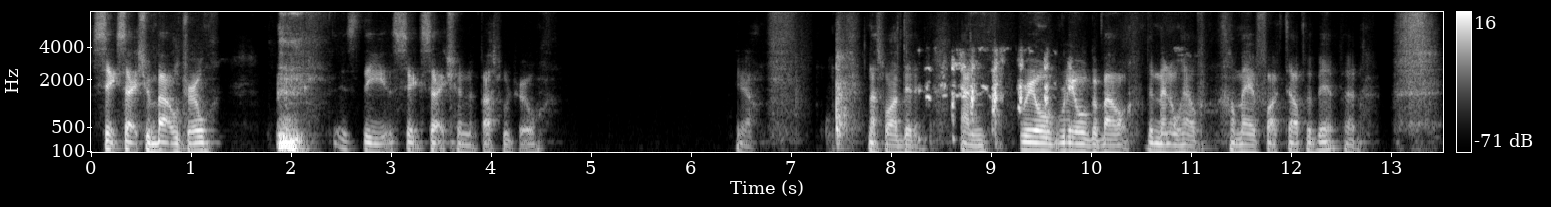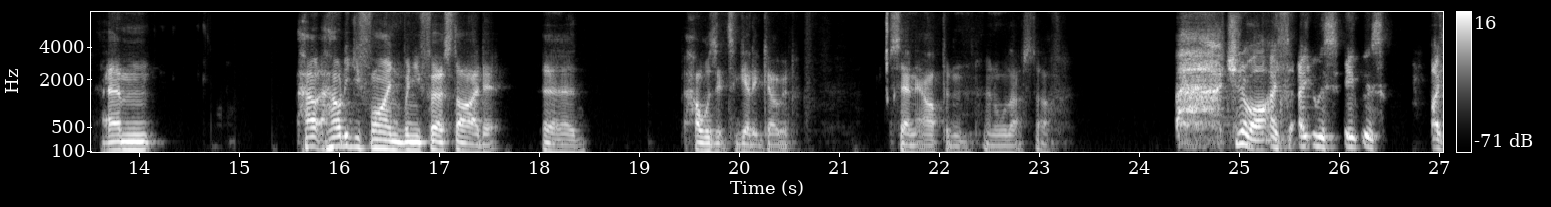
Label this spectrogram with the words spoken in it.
six section battle drill. it's the six section battle drill. Yeah. That's why I did it. And real real about the mental health. I may have fucked up a bit, but um how how did you find when you first started it? Uh how was it to get it going? Setting it up and, and all that stuff. Do you know what? I th- it was it was I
